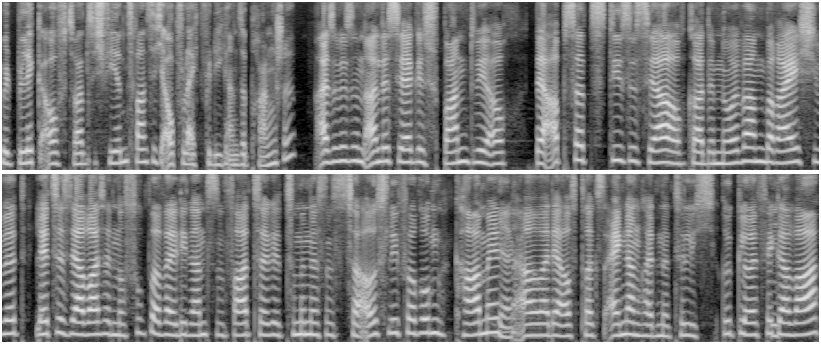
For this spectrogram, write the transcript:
mit Blick auf 2024, auch vielleicht für die ganze Branche? Also wir sind alle sehr gespannt, wie auch der Absatz dieses Jahr auch gerade im Neuwagenbereich wird. Letztes Jahr war es halt noch super, weil die ganzen Fahrzeuge zumindest zur Auslieferung kamen, ja, aber der Auftragseingang halt natürlich rückläufiger mhm. war.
